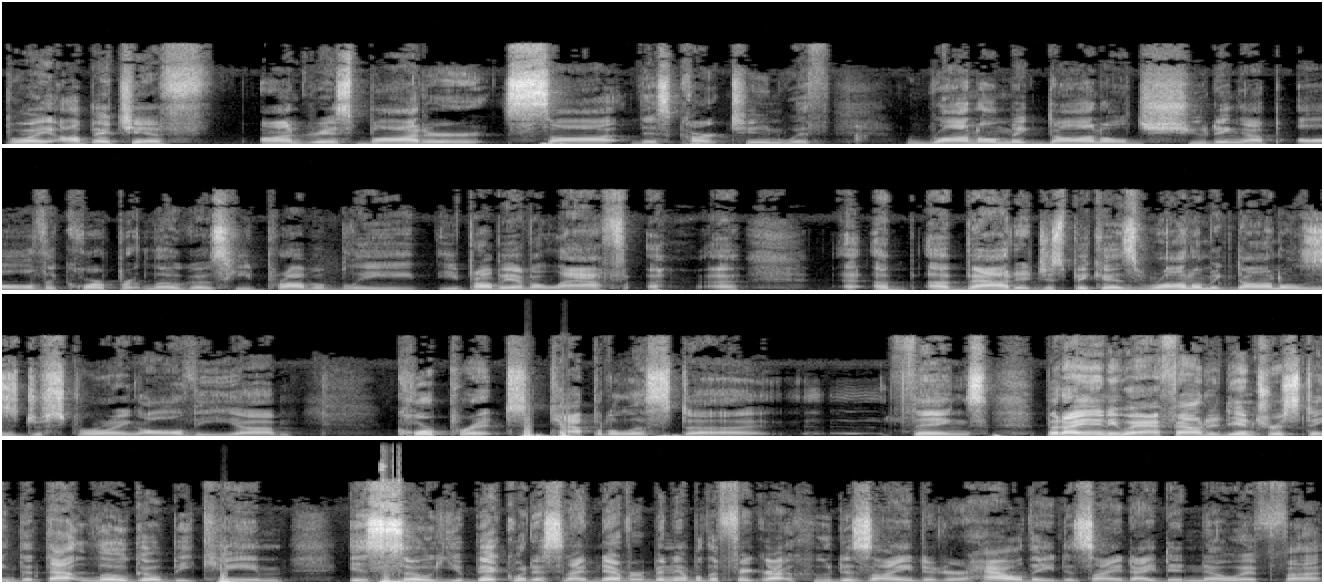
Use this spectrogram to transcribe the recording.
boy i'll bet you if andreas Baader saw this cartoon with ronald mcdonald shooting up all the corporate logos he'd probably he'd probably have a laugh uh, uh, about it just because ronald mcdonald is destroying all the um, corporate capitalist uh, things. But I anyway, I found it interesting that that logo became is so ubiquitous, and I've never been able to figure out who designed it or how they designed. it. I didn't know if. Uh,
